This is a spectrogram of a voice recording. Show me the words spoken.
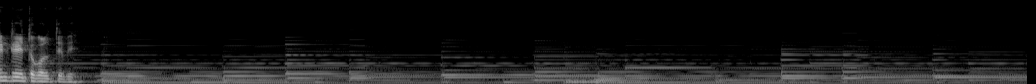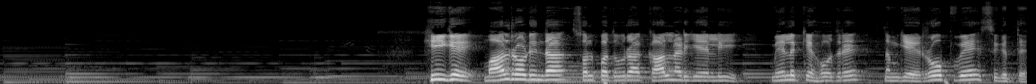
ಎಂಟ್ರಿ ತಗೊಳ್ತೀವಿ. ಹೀಗೆ ಮಾಲ್ ರೋಡಿಂದ ಸ್ವಲ್ಪ ದೂರ ಕಾಲ್ನಡಿಗೆಯಲ್ಲಿ ಮೇಲಕ್ಕೆ ಹೋದರೆ ನಮಗೆ ರೋಪ್ ವೇ ಸಿಗುತ್ತೆ.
